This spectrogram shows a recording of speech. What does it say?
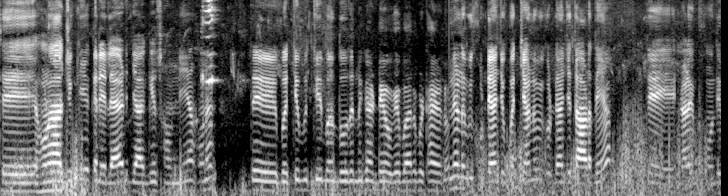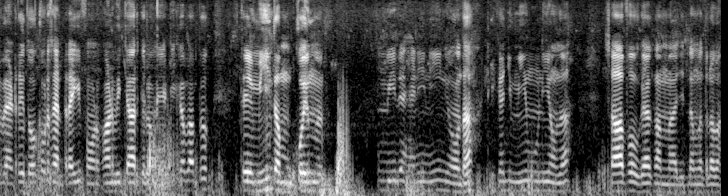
ਤੇ ਹੁਣ ਆ ਚੁੱਕੀ ਹੈ ਘਰੇ ਲਾਈਟ ਜਾ ਕੇ ਸੌਂਦੇ ਆ ਹੁਣ। ਤੇ ਬੱਚੇ ਬੁੱਚੇ ਬਸ ਦੋ ਤਿੰਨ ਘੰਟੇ ਹੋ ਗਏ ਬਾਹਰ ਬਿਠਾਇਆ ਨੂੰ। ਇਹਨਾਂ ਨੂੰ ਵੀ ਖੁੱਡਿਆਂ 'ਚ, ਬੱਚਿਆਂ ਨੂੰ ਵੀ ਖੁੱਡਿਆਂ 'ਚ ਤਾੜਦੇ ਆ ਤੇ ਨਾਲੇ ਫੋਨ ਦੀ ਬੈਟਰੀ 2% ਰਹਿ ਗਈ ਫੋਨ ਫਾਨ ਵੀ ਚਾਰਜ ਲਾਉਣੇ ਆ, ਠੀਕ ਆ ਬਾਬੂ? ਤੇ ਮੀਂਹ ਦਾ ਕੋਈ ਉਮੀਦ ਹੈ ਨਹੀਂ ਨਹੀਂ ਨਹੀਂ ਆਉਂਦਾ, ਠੀਕ ਹੈ ਜੀ, ਮੀਂਹ ਮੂੰਹ ਨਹੀਂ ਆਉਂਦਾ। ਸਾਫ਼ ਹੋ ਗਿਆ ਕੰਮ ਅੱਜ ਦਾ ਮਤਲਬ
